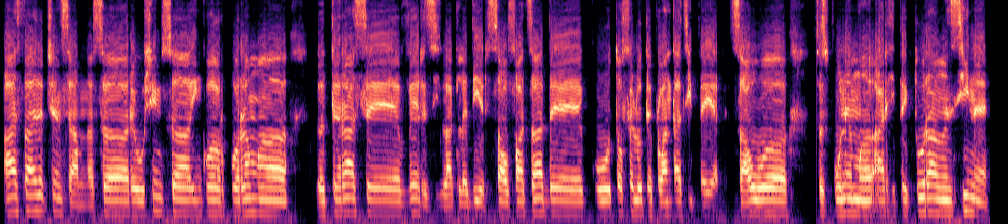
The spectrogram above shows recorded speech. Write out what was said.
asta ce înseamnă? Să reușim să incorporăm uh, terase verzi la clădiri sau fațade cu tot felul de plantații pe ele sau, uh, să spunem, uh, arhitectura în sine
